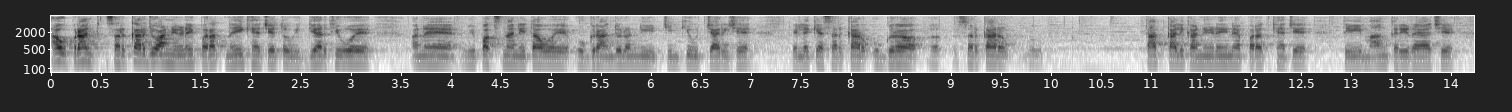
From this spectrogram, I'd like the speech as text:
આ ઉપરાંત સરકાર જો આ નિર્ણય પરત નહીં ખેંચે તો વિદ્યાર્થીઓએ અને વિપક્ષના નેતાઓએ ઉગ્ર આંદોલનની ચીમકી ઉચ્ચારી છે. એટલે કે સરકાર ઉગ્ર, સરકાર તાત્કાલિક આ નિર્ણયને પરત ખેંચે તેવી માંગ કરી રહ્યા છે.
